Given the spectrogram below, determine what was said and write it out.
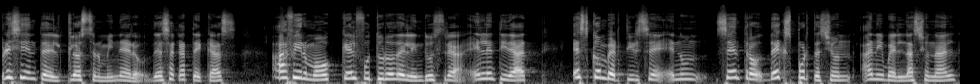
presidente del clúster minero de Zacatecas, afirmó que el futuro de la industria en la entidad es convertirse en un centro de exportación a nivel nacional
